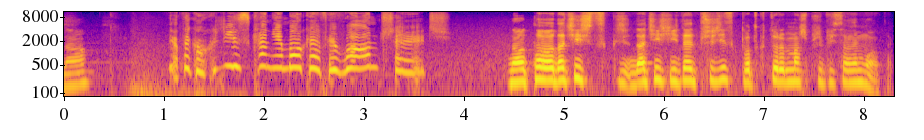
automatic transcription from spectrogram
no. Ja tego ogniska nie mogę wyłączyć. no to nacisk, naciśnij ten przycisk, pod którym masz przypisany młotek.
